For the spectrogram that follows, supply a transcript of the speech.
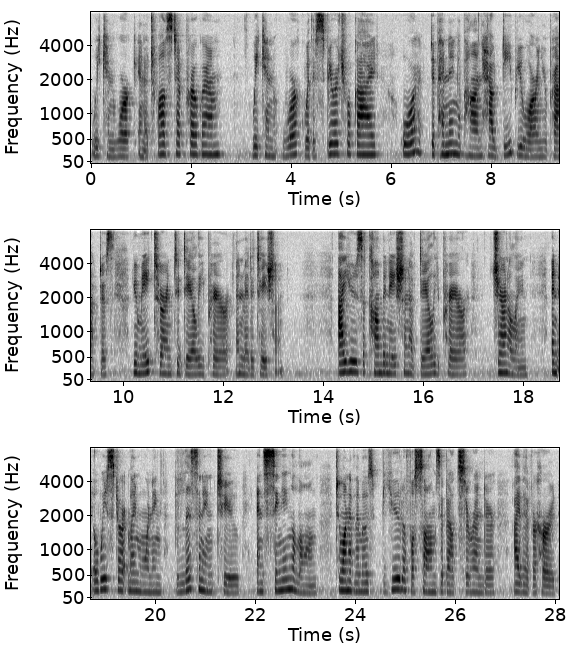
we can work in a 12 step program, we can work with a spiritual guide, or depending upon how deep you are in your practice, you may turn to daily prayer and meditation. I use a combination of daily prayer, journaling, and always start my morning listening to and singing along to one of the most beautiful songs about surrender I've ever heard.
